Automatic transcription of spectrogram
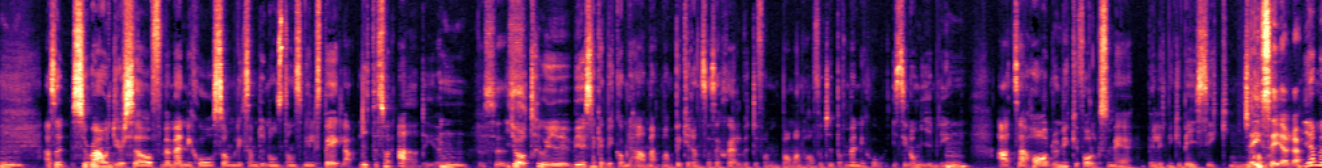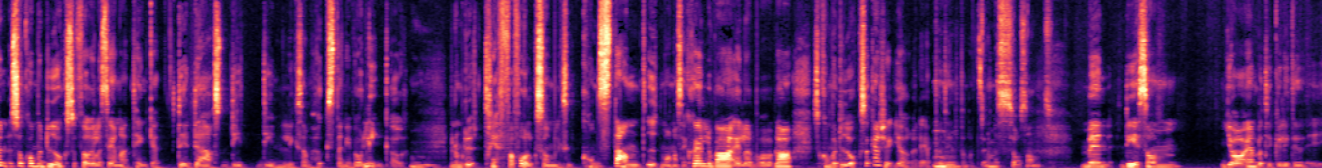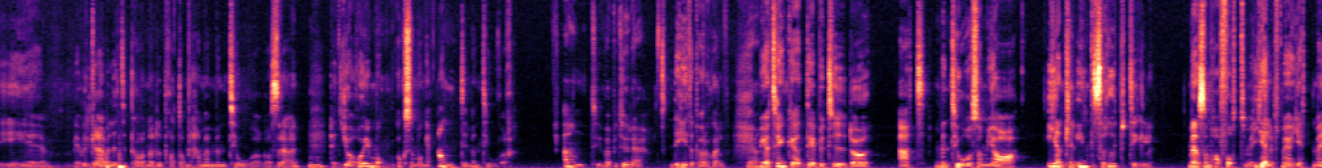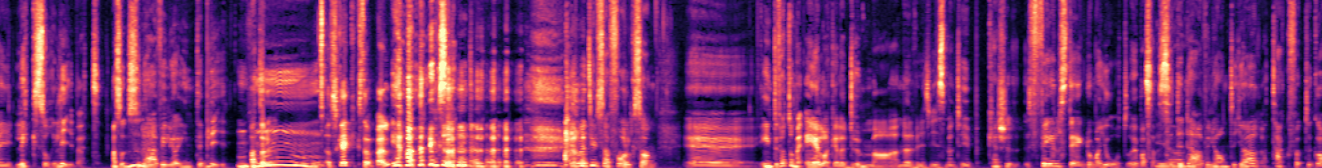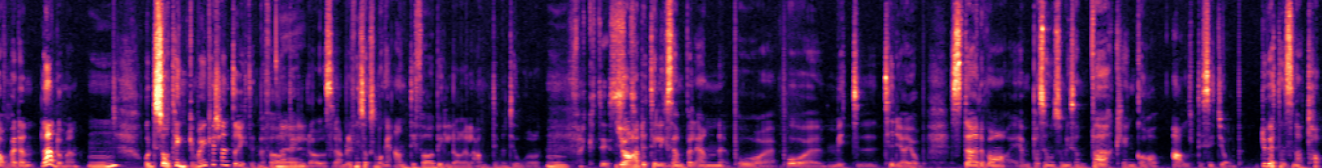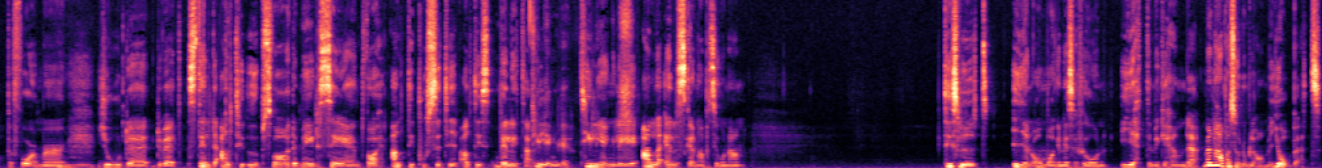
Alltså surround yourself med människor som liksom du någonstans vill spegla. Lite så är det ju. Mm. Jag tror ju, vi har ju snackat mycket om det här med att man begränsar sig själv utifrån vad man har för typ av människor i sin omgivning. Mm. Att här, har du mycket folk som är väldigt mycket basic. kommer- Nej-sägare. Ja men så kommer du också förr eller senare tänka att det är där din, din liksom högsta nivå ligger. Mm. Men om du träffar folk som liksom konstant utmanar sig själva eller bla bla bla så kommer du också kanske göra det på ett helt annat sätt. Ja, men så sant. Men det som jag ändå tycker lite är, jag vill gräva lite på när du pratar om det här med mentorer och sådär. Mm. Det att jag har ju också många antimentorer. Anti, vad betyder det? Det hittar på det själv. Ja. Men jag tänker att det betyder att mentorer som jag egentligen inte ser upp till, men som har fått, hjälpt mig och gett mig läxor i livet. Alltså, så där vill jag inte bli. Fattar du? Mm, skräckexempel. Ja, exakt. ja, men typ så här folk som, eh, inte för att de är elaka eller dumma nödvändigtvis, men typ kanske felsteg de har gjort och jag bara så, här, Ja. så det där vill jag inte göra. Tack för att du gav mig den lärdomen. Och så tänker man ju kanske inte riktigt med förebilder och sådär, men det finns också många antiförebilder eller antimentorer. Mm, faktiskt. Jag hade till exempel en på, på mitt tidigare jobb, där det var en person som liksom verkligen gav allt i sitt jobb. Du vet en sån här top performer, gjorde, du vet, ställde alltid upp, svarade mail sent, var alltid positiv, alltid väldigt så här, Tillgänglig. tillgänglig, alla älskar den här personen. Till slut, i en omorganisation, jättemycket hände, men den här personen blev av med jobbet.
